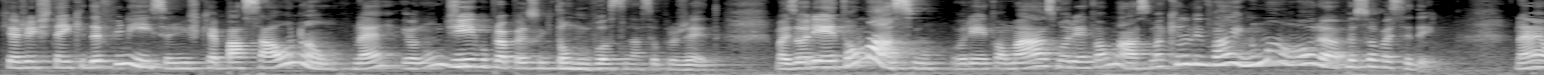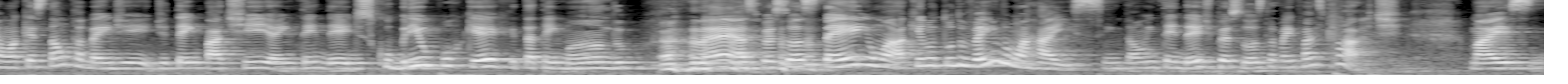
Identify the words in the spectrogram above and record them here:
que a gente tem que definir se a gente quer passar ou não, né? Eu não digo para a pessoa, então não vou assinar seu projeto, mas oriento ao máximo, oriento ao máximo, oriento ao máximo. Aquilo ele vai, numa hora a pessoa vai ceder. Né? É uma questão também de, de ter empatia, entender, descobrir o porquê que está teimando. né? As pessoas têm uma. Aquilo tudo vem de uma raiz. Então, entender de pessoas também faz parte. Mas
